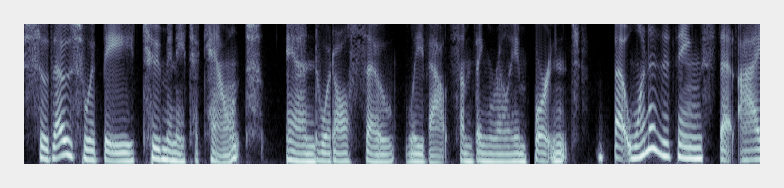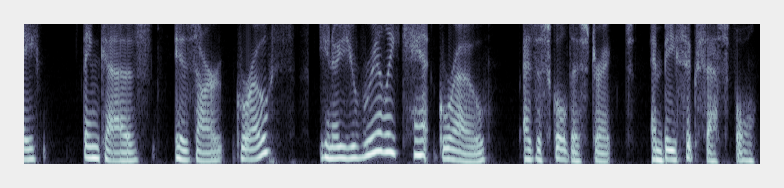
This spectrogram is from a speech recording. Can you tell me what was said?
So those would be too many to count and would also leave out something really important. But one of the things that I think of is our growth. You know, you really can't grow as a school district and be successful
